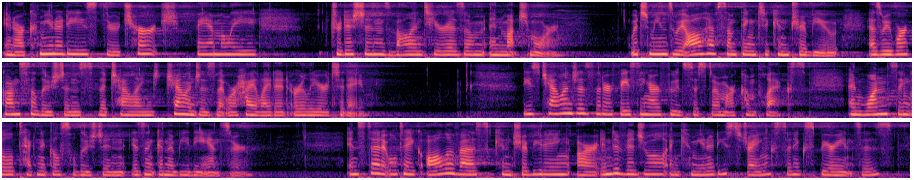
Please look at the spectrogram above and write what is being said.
in our communities, through church, family, traditions, volunteerism, and much more, which means we all have something to contribute as we work on solutions to the challenge, challenges that were highlighted earlier today. These challenges that are facing our food system are complex, and one single technical solution isn't going to be the answer. Instead, it will take all of us contributing our individual and community strengths and experiences,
